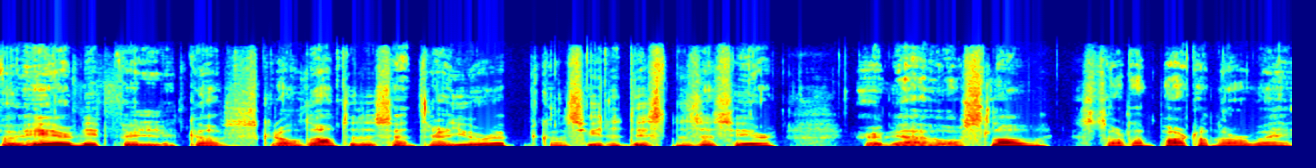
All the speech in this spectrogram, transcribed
So here we will go scroll down to the Central Europe. You can see the distances here. Here we have Oslo, southern part of Norway.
